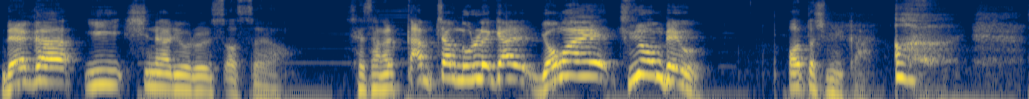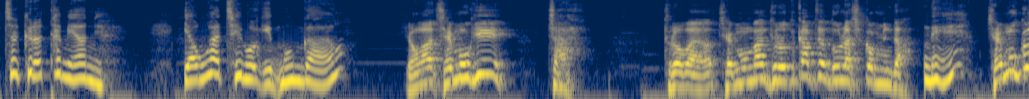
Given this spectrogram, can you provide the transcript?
내가 이 시나리오를 썼어요. 세상을 깜짝 놀라게 할 영화의 주연 배우 어떠십니까? 어, 저 그렇다면 영화 제목이 뭔가요? 영화 제목이 자 들어봐요. 제목만 들어도 깜짝 놀라실 겁니다. 네. 제목은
